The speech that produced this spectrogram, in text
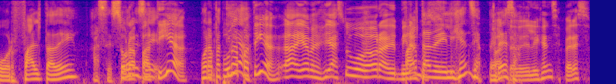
por falta de Por asesores. apatía. Por apatía. Pura apatía. Ah, ya, ya estuvo ahora. miramos. Falta de diligencia, pereza. Falta de diligencia, pereza.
